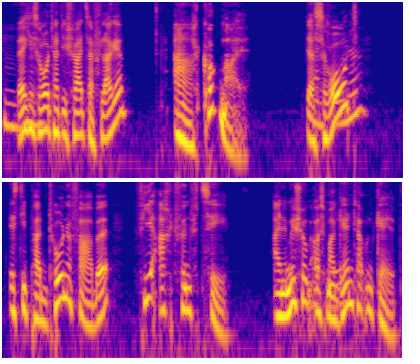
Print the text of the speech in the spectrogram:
Mhm. Welches Rot hat die Schweizer Flagge? Ach, guck mal. Das Pantone? Rot ist die Pantone-Farbe 485C. Eine Mischung aus Magenta und Gelb.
